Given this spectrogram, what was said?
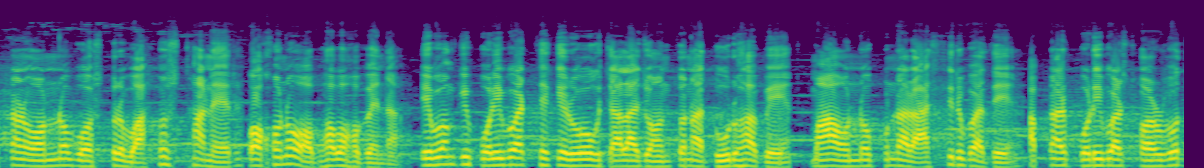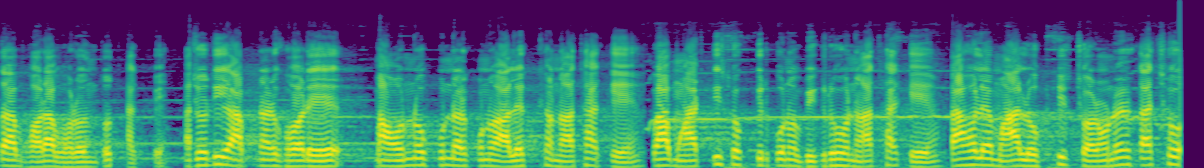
আপনার অন্ন, বস্ত্র, বাসস্থানের কখনো অভাব হবে না। এবং কি পরিবার থেকে রোগ, জ্বালা, যন্ত্রণা দূর হবে, মা অন্নপূর্ণার আশীর্বাদে আপনার পরিবার সর্বদা ভরা ভরন্ত থাকবে যদি আপনার ঘরে মা অন্নপূর্ণার কোনো আলেখ্য না থাকে বা মাতৃশক্তির কোনো বিগ্রহ না থাকে, তাহলে মা লক্ষ্মীর চরণের কাছেও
